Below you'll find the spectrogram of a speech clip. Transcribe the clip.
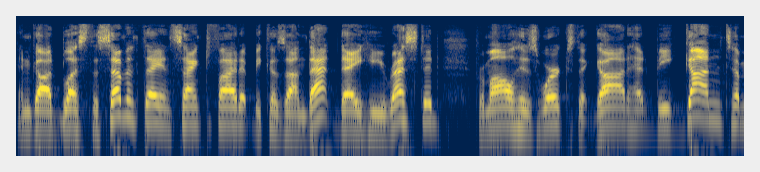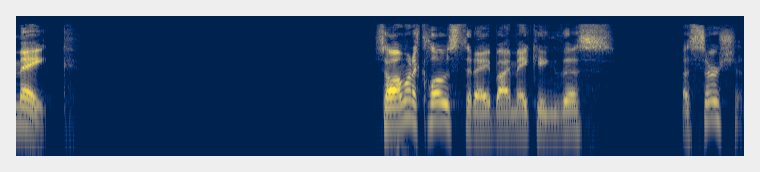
And God blessed the seventh day and sanctified it, because on that day he rested from all his works that God had begun to make. So I want to close today by making this assertion.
